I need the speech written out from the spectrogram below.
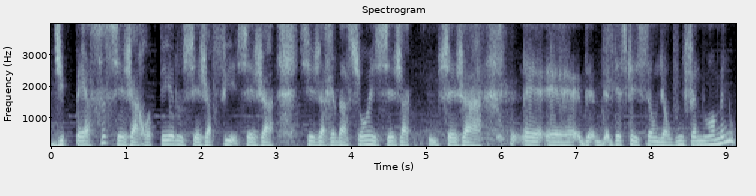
de peças, seja roteiro, seja, seja, seja redações, seja, seja é, é descrição de algum fenômeno,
